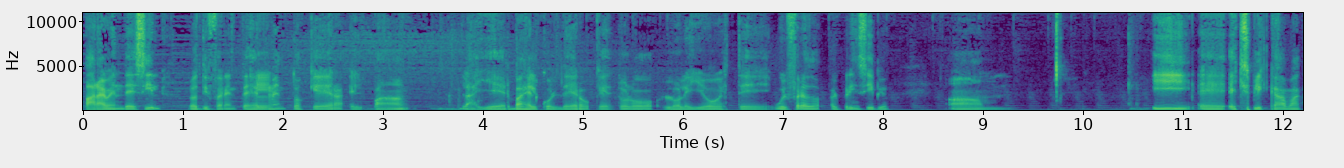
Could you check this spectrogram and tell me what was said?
para bendecir los diferentes elementos que era el pan, las hierbas, el cordero, que esto lo, leyó este Wilfredo al principio, y eh, explicaba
